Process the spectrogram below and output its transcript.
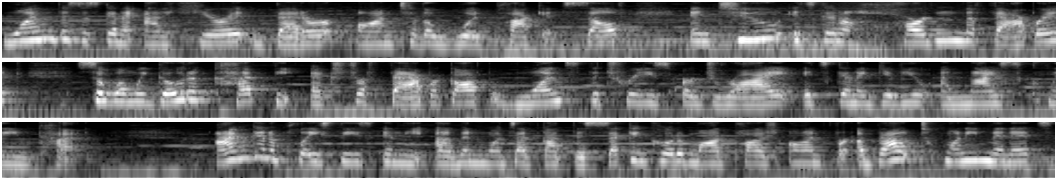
one, this is gonna adhere it better onto the wood plaque itself, and two, it's gonna harden the fabric. So when we go to cut the extra fabric off, once the trees are dry, it's gonna give you a nice clean cut. I'm gonna place these in the oven once I've got this second coat of Mod Podge on for about 20 minutes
